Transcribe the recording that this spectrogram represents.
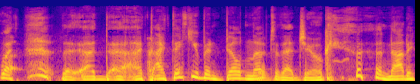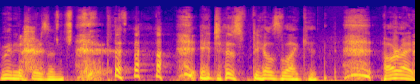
I, I, think you've been building up to that joke. Not even in prison. it just feels like it. All right,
